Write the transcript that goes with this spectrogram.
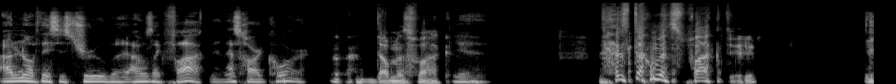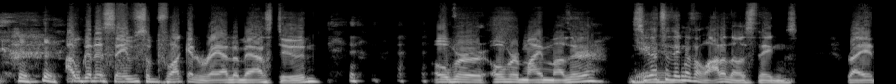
I don't know if this is true, but I was like, fuck, man, that's hardcore. Dumb as fuck. Yeah. That's dumb as fuck, dude. I'm gonna save some fucking random ass dude over over my mother. See, that's the thing with a lot of those things, right?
